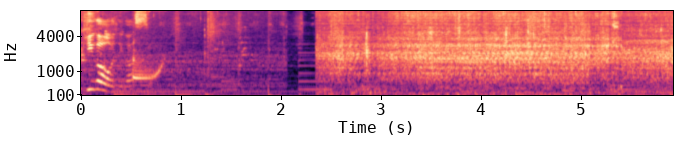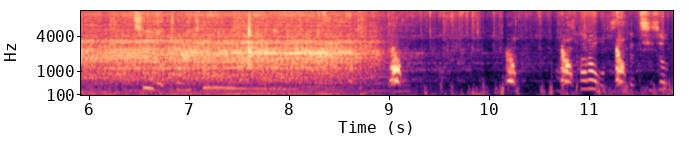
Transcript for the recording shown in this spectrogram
비가 어디 갔어? 사람 없으니까 지져줘.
